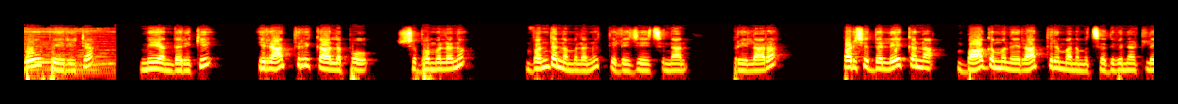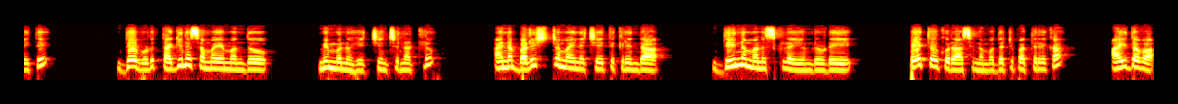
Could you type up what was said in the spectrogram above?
ప్రభు పేరిట మీ అందరికీ ఈ రాత్రికాలపు శుభములను వందనములను తెలియజేసినాను. ప్రిలారా పరిశుద్ధ లేఖన భాగముని రాత్రి మనము చదివినట్లయితే దేవుడు తగిన సమయమందు మిమ్మను హెచ్చించినట్లు ఆయన బలిష్టమైన చేతి క్రింద దీన మనస్కులయుండుడి పేతుకు రాసిన మొదటి పత్రిక ఐదవ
